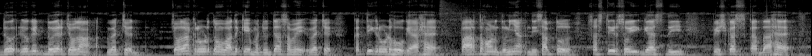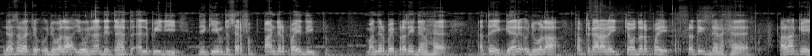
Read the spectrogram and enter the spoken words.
ਦੋ, ਜੋ ਕਿ 2014 ਵਿੱਚ 14 ਕਰੋੜ ਤੋਂ ਵੱਧ ਕੇ ਮੌਜੂਦਾ ਸਮੇਂ ਵਿੱਚ 31 ਕਰੋੜ ਹੋ ਗਿਆ ਹੈ। ਭਾਰਤ ਹੁਣ ਦੁਨੀਆ ਦੀ ਸਭ ਤੋਂ ਸਸਤੀ ਰਸੋਈ ਗੈਸ ਦੀ ਪੇਸ਼ਕਸ਼ ਕਰਦਾ ਹੈ। ਜਿਸ ਵਿੱਚ ਉਜਵਲਾ ਯੋਜਨਾ ਦੇ ਤਹਿਤ LPG ਦੀ ਕੀਮਤ ਸਿਰਫ 5 ਰੁਪਏ ਦੀ 5 ਰੁਪਏ ਪ੍ਰਤੀ ਦਿਨ ਹੈ ਅਤੇ ਗੈਰ ਉਜਵਲਾ ਖਪਤਕਾਰਾਂ ਲਈ 14 ਰੁਪਏ ਪ੍ਰਤੀ ਦਿਨ ਹੈ। ਹਾਲਾਂਕਿ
